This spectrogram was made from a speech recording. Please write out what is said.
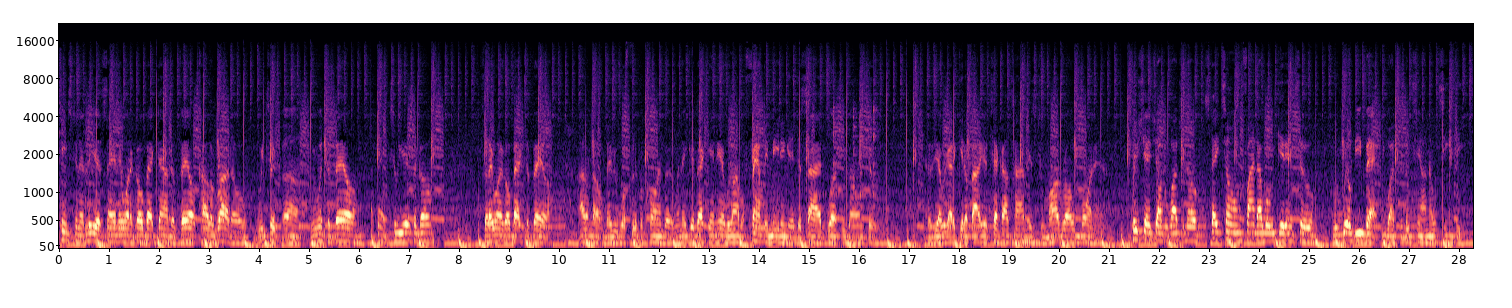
Kingston and Leah saying they want to go back down to Vail, Colorado. We took, uh, we went to Vail, I think, two years ago. So they want to go back to Vail. I don't know. Maybe we'll flip a coin, but when they get back in here, we're gonna have a family meeting and decide what we're gonna do. Cause yeah, we gotta get up out here. Checkout time is tomorrow morning. Appreciate y'all for watching though. Stay tuned, find out what we get into. We will be back. You watching Luciano TV.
